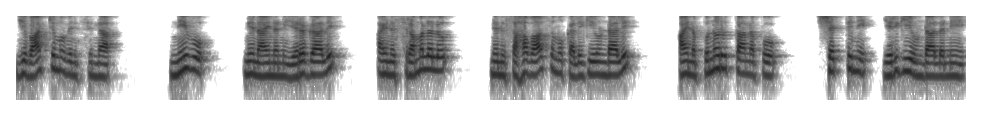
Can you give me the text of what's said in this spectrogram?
ఈ వాక్యము వినిచిన నీవు నేను ఆయనను ఎరగాలి ఆయన శ్రమలలో నేను సహవాసము కలిగి ఉండాలి ఆయన పునరుత్నపు శక్తిని ఎరిగి ఉండాలని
